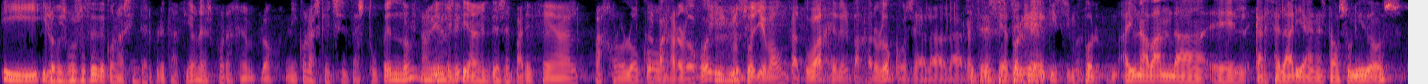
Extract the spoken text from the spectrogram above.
Y, y lo mismo sucede con las interpretaciones, por ejemplo. Nicolas Cage está estupendo, Está bien, sí. efectivamente se parece al pájaro loco. Al pájaro loco, incluso lleva un tatuaje del pájaro loco, o sea, la, Sí, referencia es es porque evidentísima. por- hay una banda el, carcelaria en Estados Unidos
